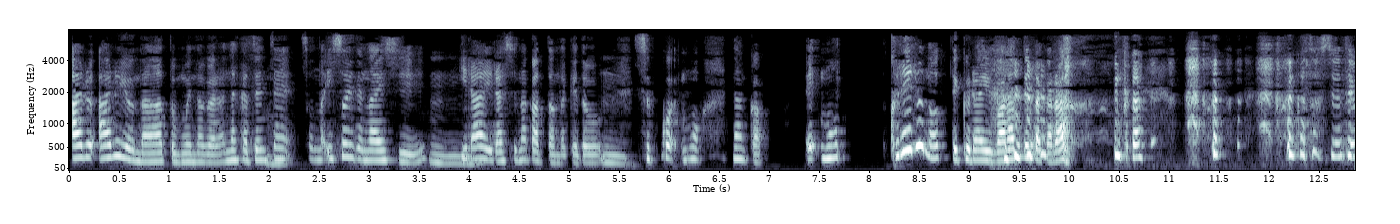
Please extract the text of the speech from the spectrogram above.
ある、あるよなと思いながら、なんか全然そんな急いでないし、うん。イライラしなかったんだけど、うん。すっごい、もう、なんか、え、もう、くれるのってくらい笑ってたから、なんか、なんか途中で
